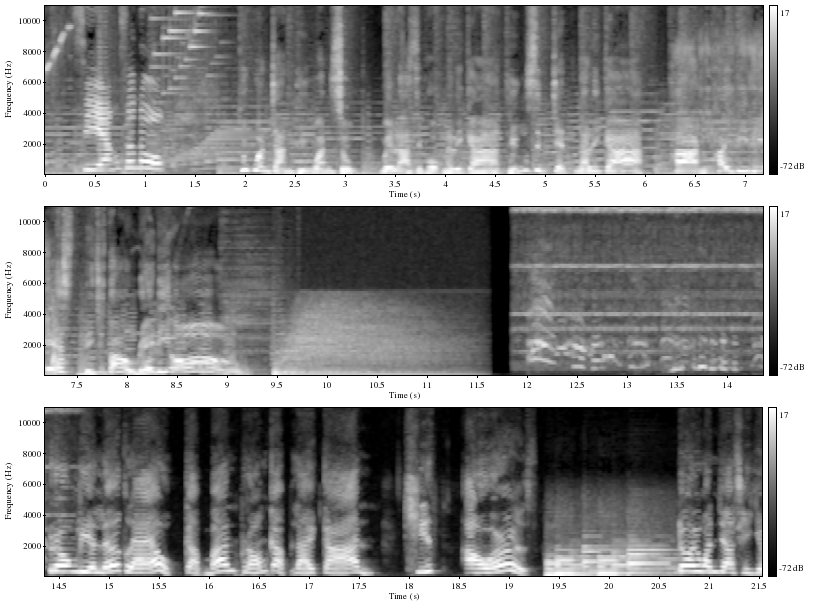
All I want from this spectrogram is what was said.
เสียงสนุก ทุกวันจันทร์ถึงวันศุกร์เวลา 16 นาฬิกาถึง 17 นาฬิกา ทางไทย PBS ดิจิตอล Radio โรงเรียนเลิกแล้วกลับบ้านพร้อมกับรายการ Kids Hours โดยวัญญาชยโย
